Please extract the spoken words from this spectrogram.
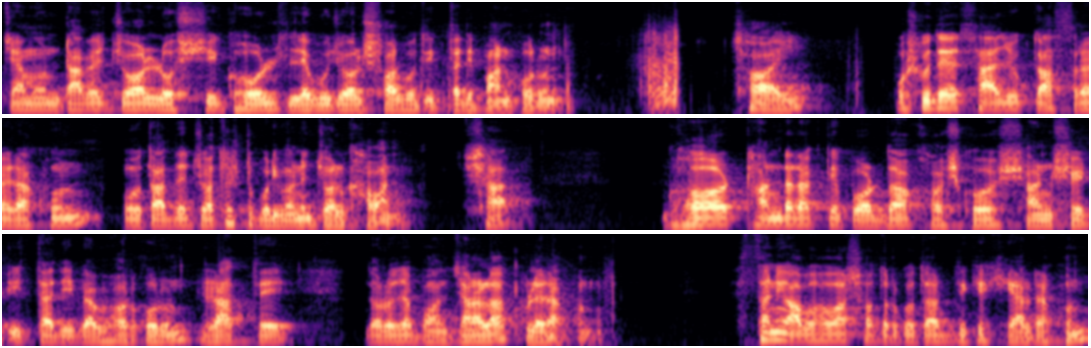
যেমন ডাবের জল, লস্যি, ঘোল, লেবু জল, শরবত ইত্যাদি পান করুন। ছয় পশুদের ছায়াযুক্ত আশ্রয় রাখুন ও তাদের যথেষ্ট পরিমাণে জল খাওয়ান। সাত, ঘর ঠান্ডা রাখতে পর্দা, খসখস, সানশেড ইত্যাদি ব্যবহার করুন। রাতে দরজা বন্ধ জানালা খুলে রাখুন। স্থানীয় আবহাওয়ার সতর্কতার দিকে খেয়াল রাখুন।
